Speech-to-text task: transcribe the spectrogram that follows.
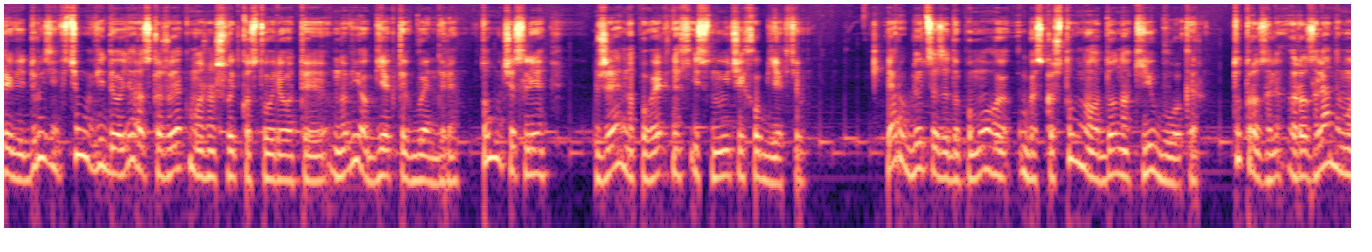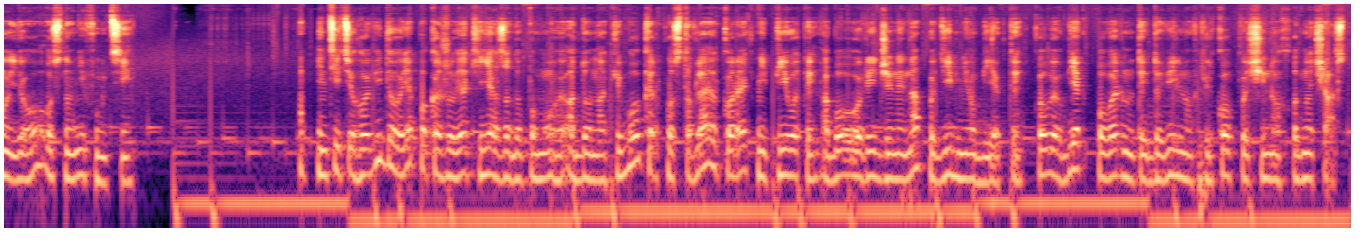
Привіт, друзі! В цьому відео я розкажу, як можна швидко створювати нові об'єкти в блендері, в тому числі вже на поверхнях існуючих об'єктів. Я роблю це за допомогою безкоштовного аддона QBlocker. Тут розглянемо його основні функції. А в кінці цього відео я покажу, як я за допомогою аддона QBlocker проставляю коректні півоти або оріджини на подібні об'єкти, коли об'єкт повернутий довільно в кількох площинах одночасно.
